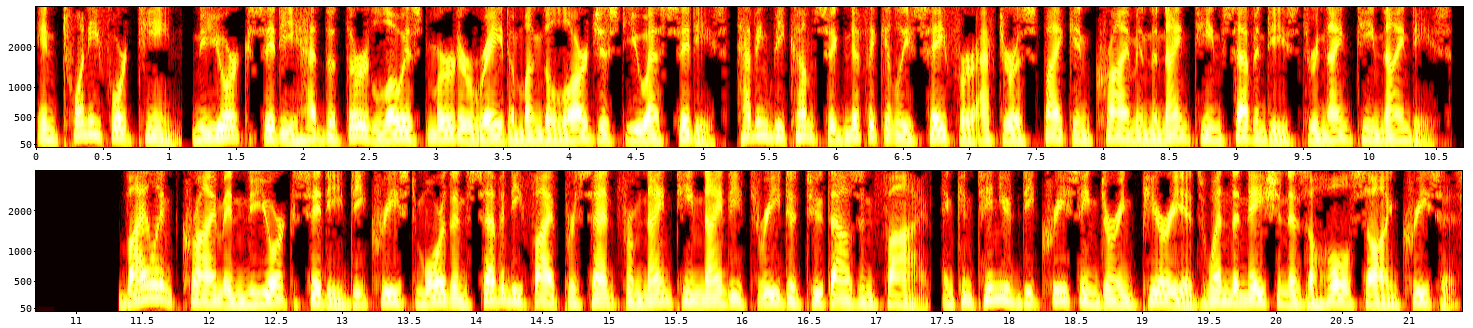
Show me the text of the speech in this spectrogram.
In 2014, New York City had the third lowest murder rate among the largest U.S. cities, having become significantly safer after a spike in crime in the 1970s through 1990s. Violent crime in New York City decreased more than 75% from 1993 to 2005, and continued decreasing during periods when the nation as a whole saw increases.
